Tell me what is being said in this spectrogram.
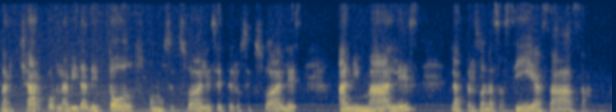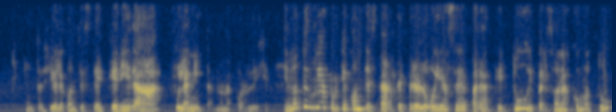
marchar por la vida de todos, homosexuales, heterosexuales, animales, las personas así, asá, asá. Entonces yo le contesté, querida fulanita, no me acuerdo, dije, no tendría por qué contestarte, pero lo voy a hacer para que tú y personas como tú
